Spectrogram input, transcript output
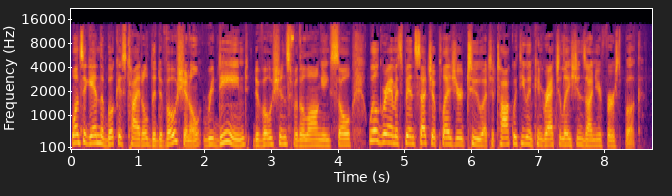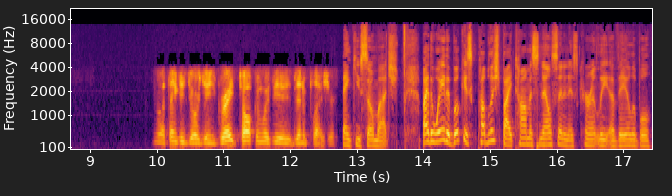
Once again, the book is titled The Devotional Redeemed Devotions for the Longing Soul. Will Graham, it's been such a pleasure to uh, to talk with you, and congratulations on your first book. Well, thank you, Georgene. Great talking with you. It's been a pleasure. Thank you so much. By the way, the book is published by Thomas Nelson and is currently available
